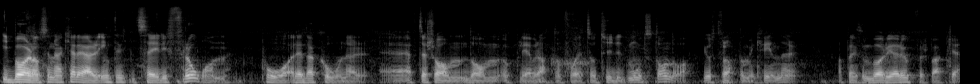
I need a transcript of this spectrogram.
i början av sina karriärer inte riktigt säger ifrån på redaktioner eh, eftersom de upplever att de får ett så tydligt motstånd då, just för att de är kvinnor. Att de liksom börjar i uppförsbacke.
